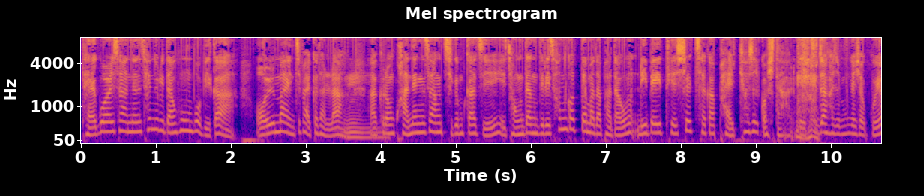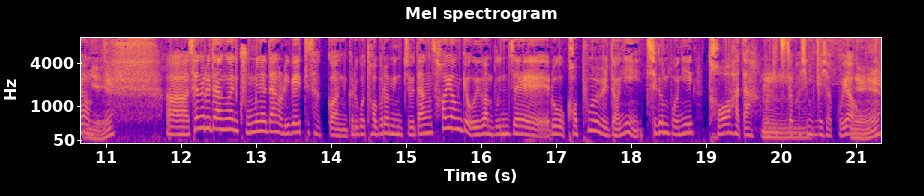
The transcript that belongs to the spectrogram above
대궐 사는 새누리당 홍보비가 얼마인지 밝혀달라. 음. 아, 그럼 관행상 지금까지 이 정당들이 선거 때마다 받아온 리베이트의 실체가 밝혀질 것이다. 이렇게 주장하신 분 계셨고요. 예. 아, 새누리당은 국민의당 리베이트 사건 그리고 더불어민주당 서영교 의원 문제로 거품을 물더니 지금 보니 더하다 이렇게 음. 지적하신 분 계셨고요. 예.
